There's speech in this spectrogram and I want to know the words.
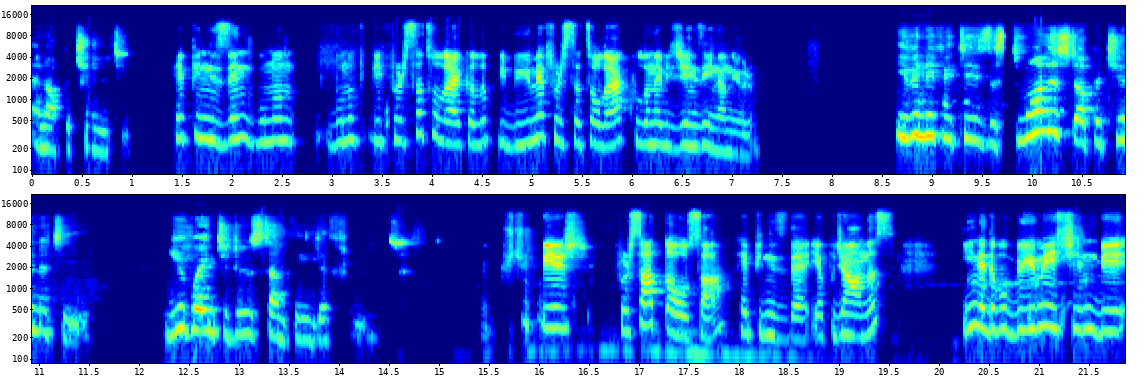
and opportunity. Hepinizin bunun bunu bir fırsat olarak alıp bir büyüme fırsatı olarak kullanabileceğinize inanıyorum. Even if it is the smallest opportunity, you're going to do something different. Küçük bir fırsat da olsa hepinizde yapacağınız yine de bu büyüme için bir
